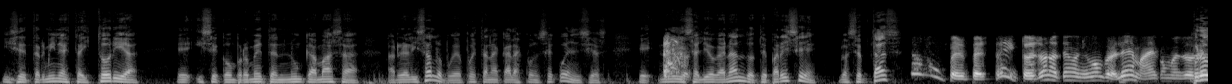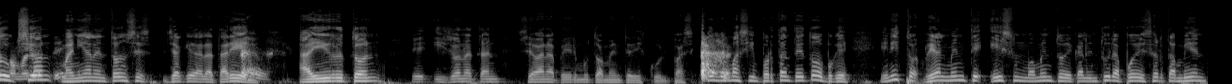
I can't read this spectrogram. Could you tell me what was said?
y se termina esta historia y se comprometen nunca más a, realizarlo, porque después están acá las consecuencias. nadie salió ganando, ¿te parece? ¿Lo aceptás? No, perfecto, yo no tengo ningún problema. Como Producción, mañana entonces ya queda la tarea. Ayrton eh, y Jonathan se van a pedir mutuamente disculpas. Es lo más importante de todo, porque en esto realmente es un momento de calentura, puede ser también,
